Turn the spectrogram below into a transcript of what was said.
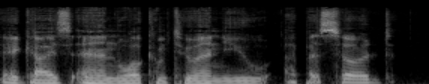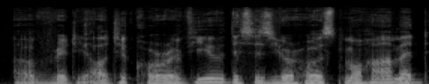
Hey guys, and welcome to a new episode of Radiology Core Review. This is your host Mohammed.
